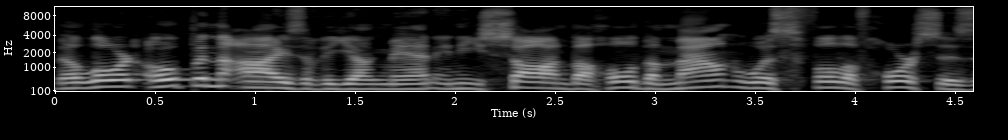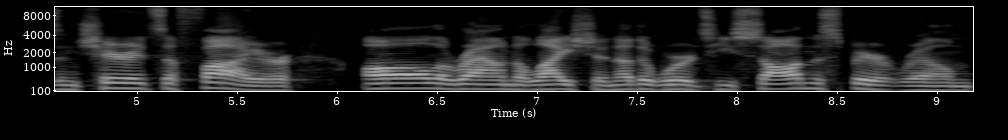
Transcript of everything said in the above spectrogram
the Lord opened the eyes of the young man, and he saw, and behold, the mountain was full of horses and chariots of fire all around Elisha. In other words, he saw in the spirit realm,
